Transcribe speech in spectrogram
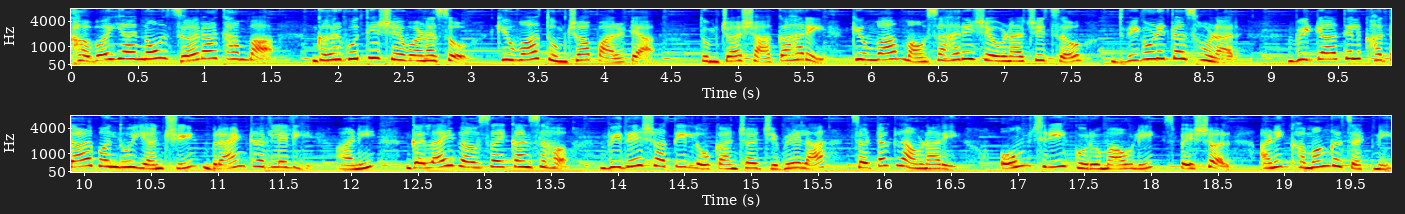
खवय्यानो जरा थांबा. घरगुती जेवण असो किंवा तुमच्या पार्ट्या. तुमच्या शाकाहारी किंवा मांसाहारी जेवणाची चव द्विगुणितच होणार. विट्यातील खताळ बंधू यांची ब्रँड ठरलेली आणि गलाई व्यावसायिकांसह विदेशातील लोकांच्या जिभेला चटक लावणारी ओम श्री गुरुमाऊली स्पेशल आणि खमंग चटणी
